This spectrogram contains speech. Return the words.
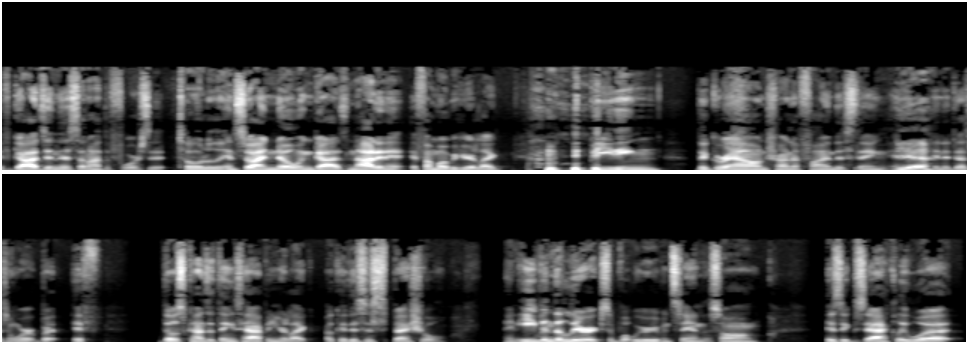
if God's in this, I don't have to force it. totally. And so I know when God's not in it, if I'm over here like beating the ground trying to find this thing and, Yeah. it, and it doesn't work. But if those kinds of things happen, you're like, okay, this is special. And even the lyrics of what we were even saying in the song is exactly what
